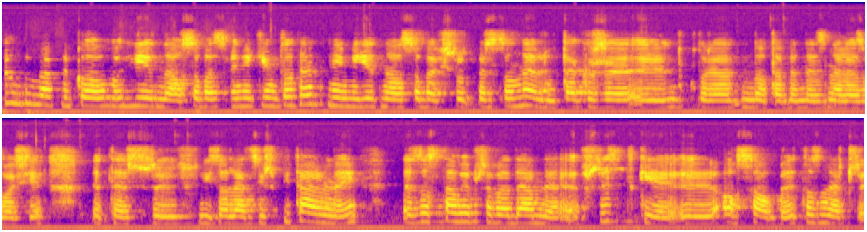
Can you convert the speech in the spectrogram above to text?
Tam była tylko jedna osoba z wynikiem dodatnim i jedna osoba wśród personelu, także, y, która notabene znalazła się też y, w izolacji szpitalnej. Zostały przebadane wszystkie y, osoby, to znaczy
